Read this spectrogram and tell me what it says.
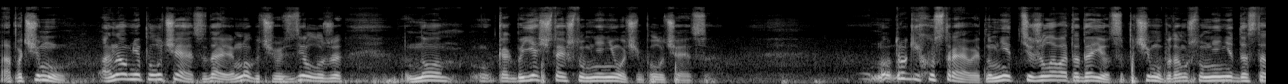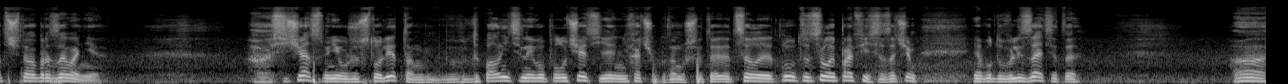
А почему? Она у меня получается, да, я много чего сделал уже, но как бы я считаю, что у меня не очень получается. Ну, других устраивает, но мне это тяжеловато дается. Почему? Потому что у меня нет достаточного образования. А сейчас мне уже сто лет, там, дополнительно его получать я не хочу, потому что это целая, ну, это целая профессия. Зачем я буду вылезать это? А...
